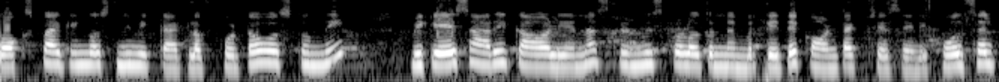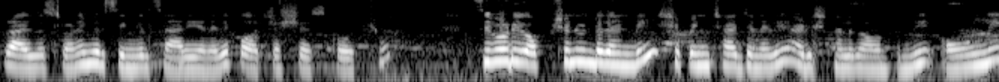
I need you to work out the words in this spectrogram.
బాక్స్ ప్యాకింగ్ వస్తుంది మీకు క్యాట్లాగ్ ఫోటో వస్తుంది. మీకు ఏ శారీ కావాలి అన్నా స్క్రీన్ మీద స్క్రోల్ అవుతున్న నెంబర్కి అయితే కాంటాక్ట్ చేసేయండి. హోల్సేల్ ప్రైజెస్లోనే మీరు సింగిల్ శారీ అనేది పర్చేస్ చేసుకోవచ్చు. సివోడి ఆప్షన్ ఉండదండి. షిప్పింగ్ ఛార్జ్ అనేది అడిషనల్గా ఉంటుంది. ఓన్లీ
